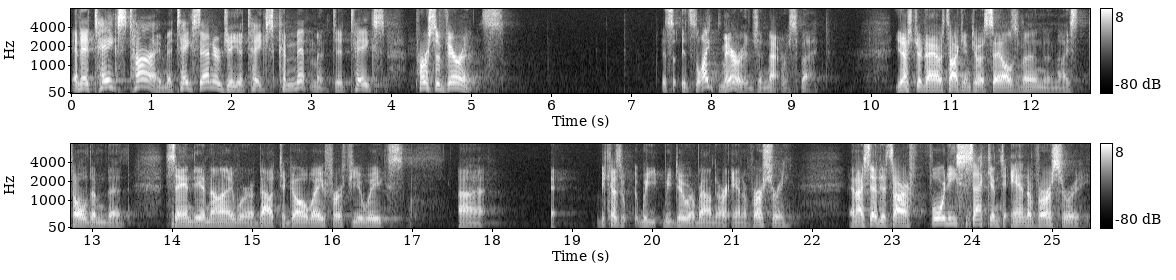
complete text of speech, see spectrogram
And it takes time, it takes energy, it takes commitment, it takes perseverance. It's, it's like marriage in that respect. Yesterday, I was talking to a salesman, and I told him that Sandy and I were about to go away for a few weeks uh, because we, we do around our anniversary. And I said, It's our 42nd anniversary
